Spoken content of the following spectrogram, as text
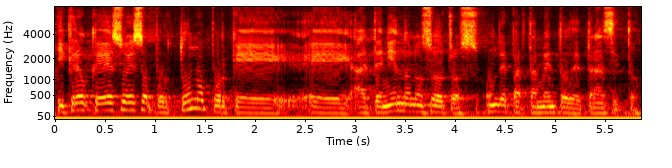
y creo que eso es oportuno porque eh, teniendo nosotros un departamento de tránsito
